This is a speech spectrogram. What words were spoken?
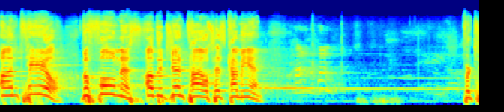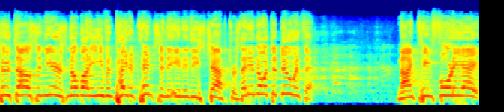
Until the fullness of the Gentiles has come in. For 2,000 years, nobody even paid attention to any of these chapters. They didn't know what to do with it. 1948,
